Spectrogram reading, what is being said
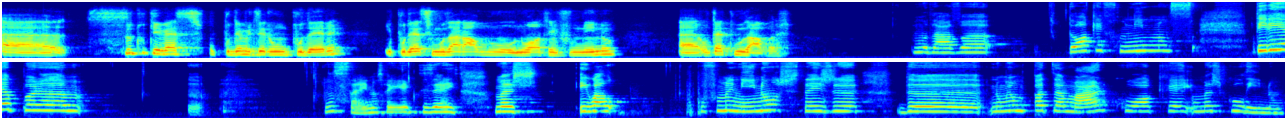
Uh, se tu tivesses, podemos dizer, um poder e pudesses mudar algo no, no feminino, uh, o que é que mudavas? Mudava do hockey feminino, não sei. Diria para. Não sei, não sei o que é que dizer isso, mas igual o feminino esteja de, no mesmo patamar que o hockey masculino,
